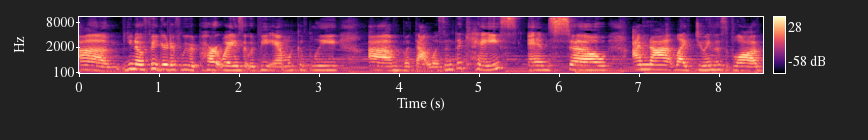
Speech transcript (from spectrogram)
um, you know, figured if we would part ways, it would be amicably, um, but that wasn't the case. And so I'm not like doing this vlog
